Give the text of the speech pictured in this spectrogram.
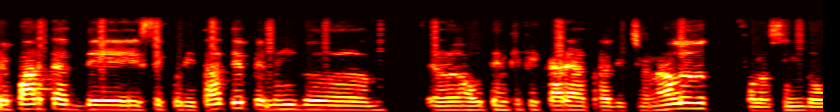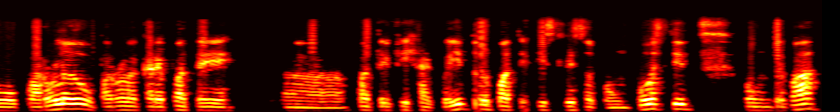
pe partea de securitate, pe lângă uh, autentificarea tradițională, folosind o parolă, o parolă care poate, uh, poate fi hackuită, poate fi scrisă pe un post-it, pe undeva.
